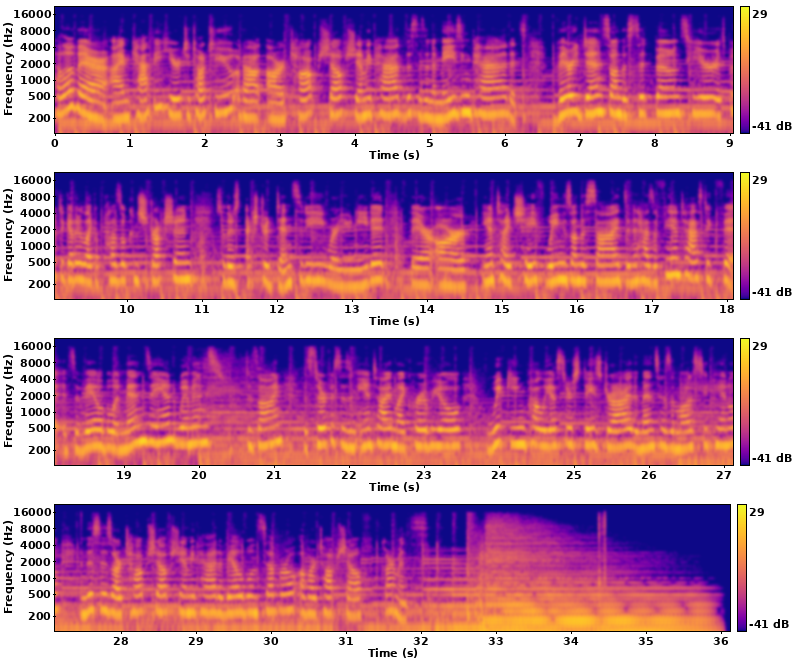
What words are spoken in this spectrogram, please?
Hello there, I'm Kathy here to talk to you about our top shelf chamois pad. This is an amazing pad. It's very dense on the sit bones here. It's put together like a puzzle construction, so there's extra density where you need it. There are anti-chafe wings on the sides and it has a fantastic fit. It's available in men's and women's design. The surface is an antimicrobial wicking polyester, stays dry. The men's has a modesty panel, and this is our top shelf chamois pad available in several of our top shelf garments.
